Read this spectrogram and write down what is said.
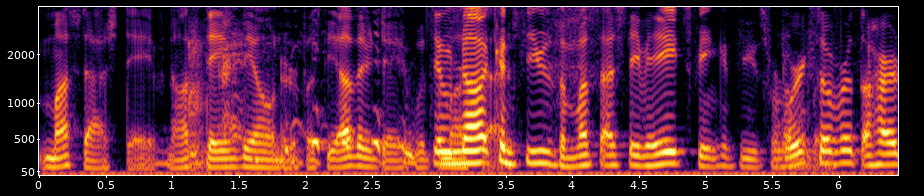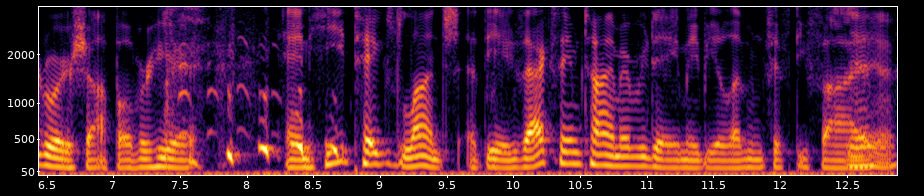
Mustache Dave, not Dave the owner, but the other Dave with the Do not confuse the mustache. Dave hates being confused for Works over at the hardware shop over here, and he takes lunch at the exact same time every day, maybe eleven fifty-five. Yeah, yeah.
